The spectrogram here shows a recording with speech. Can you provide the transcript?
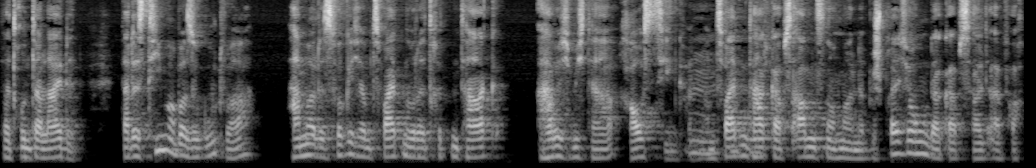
darunter leidet. Da das Team aber so gut war, haben wir das wirklich am zweiten oder dritten Tag, habe ich mich da rausziehen können. Mhm. Am zweiten Tag gab es abends nochmal eine Besprechung, da gab es halt einfach,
